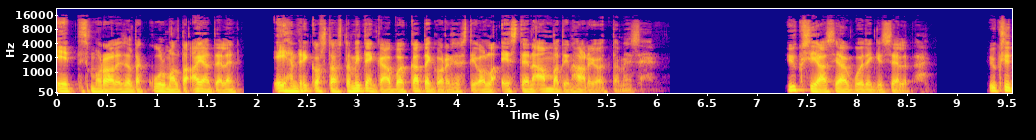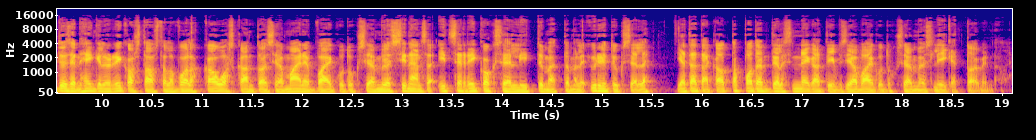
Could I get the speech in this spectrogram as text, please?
eettismoraaliselta kulmalta ajatellen. Eihän rikostausta mitenkään voi kategorisesti olla esteenä ammatin harjoittamiseen. Yksi asia on kuitenkin selvää. Yksityisen henkilön rikostaustalla voi olla kauaskantoisia mainevaikutuksia myös sinänsä itse rikokseen liittymättömälle yritykselle ja tätä kautta potentiaalisesti negatiivisia vaikutuksia myös liiketoiminnalle.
